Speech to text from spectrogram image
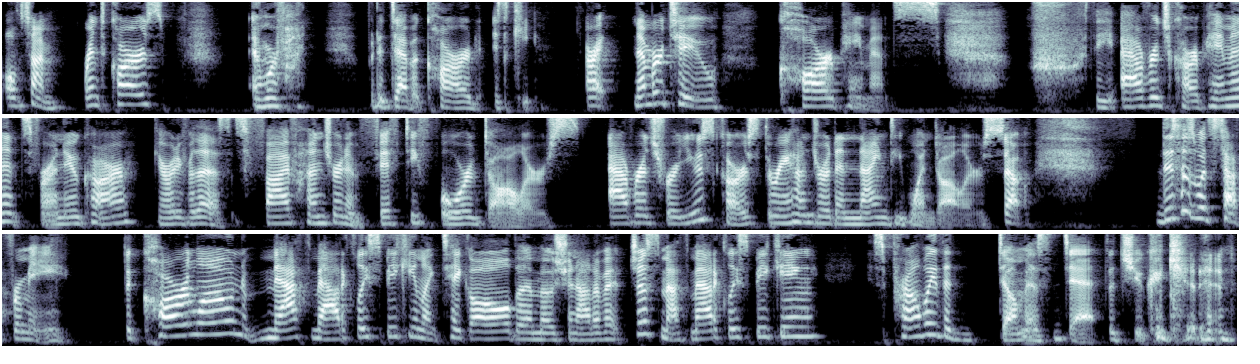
all the time. Rent cars, and we're fine. But a debit card is key. All right, number two, car payments. The average car payments for a new car, get ready for this, it's $554. Average for a used car is $391. So this is what's tough for me. The car loan, mathematically speaking, like take all the emotion out of it, just mathematically speaking, is probably the dumbest debt that you could get in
